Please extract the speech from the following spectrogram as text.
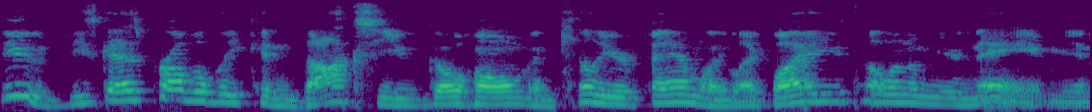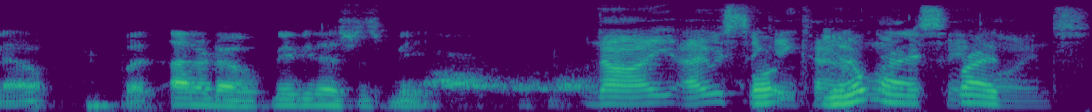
dude, these guys probably can dox you, go home and kill your family. Like, why are you telling them your name? You know? But I don't know. Maybe that's just me. No, I, I was thinking well, kind you know of along the same I, lines.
